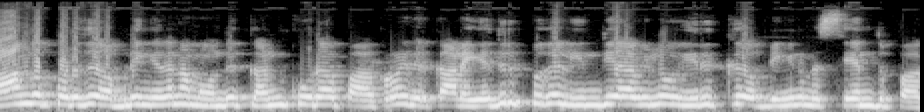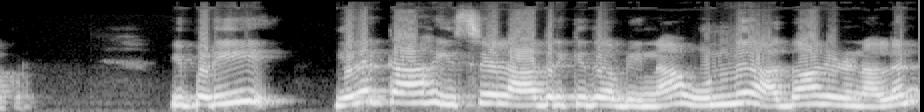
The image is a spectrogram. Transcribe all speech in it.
வாங்கப்படுது அப்படிங்கிறத நம்ம வந்து கண்கூடா பாக்குறோம் இதற்கான எதிர்ப்புகள் இந்தியாவிலும் இருக்கு அப்படிங்கிறது நம்ம சேர்ந்து பாக்குறோம் இப்படி எதற்காக இஸ்ரேல் ஆதரிக்குது அப்படின்னா ஒன்று அதானியோட நலன்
